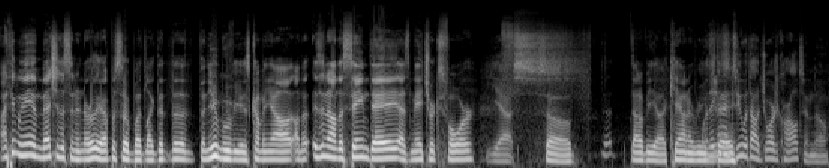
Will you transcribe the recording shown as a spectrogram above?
I think we may have mentioned this in an earlier episode, but like the, the, the new movie is coming out on the isn't it on the same day as Matrix Four, Yes. so that'll be uh, Keanu what are they gonna do without George Carlin though?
